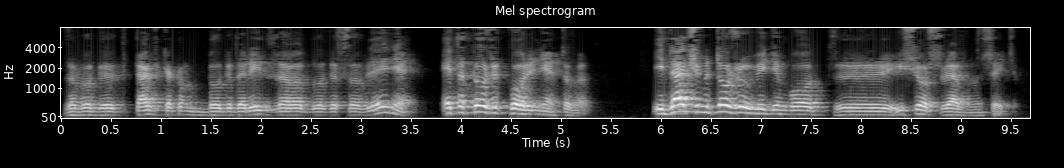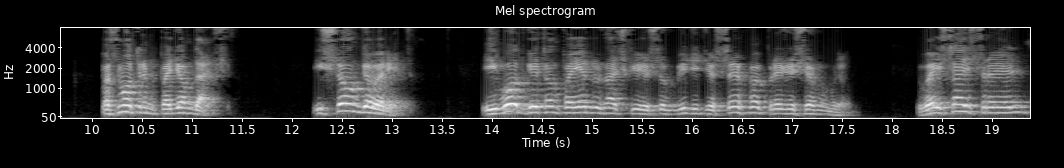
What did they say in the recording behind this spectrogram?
за благо, так же, как он благодарит за благословление, это тоже корень этого. И дальше мы тоже увидим вот э, еще связано с этим. Посмотрим, пойдем дальше. И что он говорит? И вот, говорит, он поеду, значит, чтобы видеть Иосифа, прежде чем умрет. Войса Израиль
